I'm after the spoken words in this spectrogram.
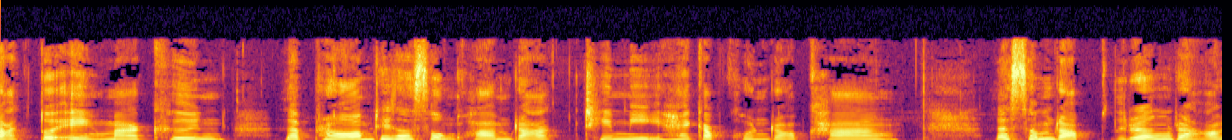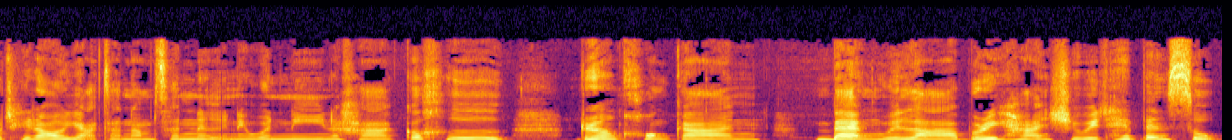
รักตัวเองมากขึ้น และพร้อมที่จะส่งความรักที่มีให้กับคนรอบข้าง และสำหรับเรื่องราวที่เราอยากจะนำเสนอในวันนี้นะคะ ก็คือ เรื่องของการแบ่งเวลาบริหารชีวิตให้เป็นสุข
